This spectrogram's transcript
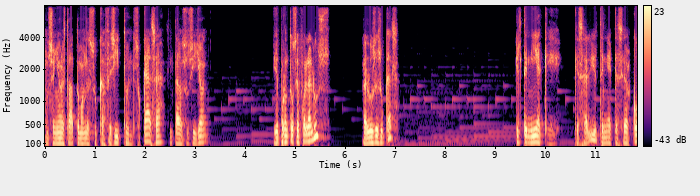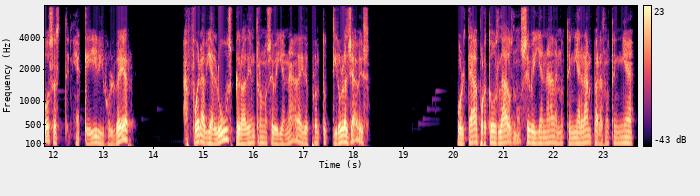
un señor estaba tomando su cafecito en su casa, sentado en su sillón, y de pronto se fue la luz la luz de su casa. Él tenía que, salir, tenía que hacer cosas, tenía que ir y volver. Afuera había luz, pero adentro no se veía nada y de pronto tiró las llaves. Volteaba por todos lados, no se veía nada, no tenía lámparas, no tenía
